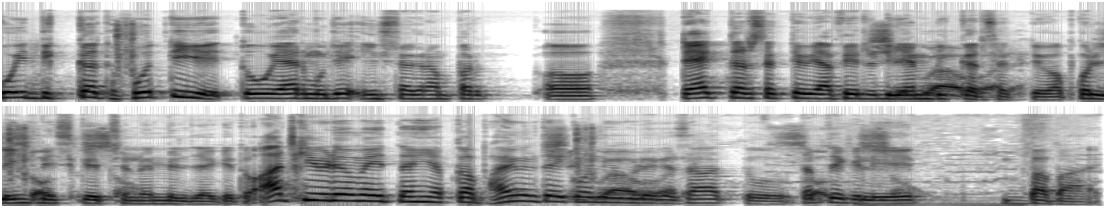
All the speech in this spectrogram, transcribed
कोई दिक्कत होती है तो यार मुझे इंस्टाग्राम पर टैग कर सकते हो या फिर डीएम भी कर सकते हो। आपको लिंक डिस्क्रिप्शन में मिल जाएगी। तो आज की वीडियो में इतना ही। आपका भाई मिलता है कौन वीडियो के साथ। तो तब तक के लिए बाय बाय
